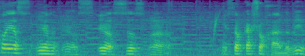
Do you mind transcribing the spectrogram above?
Alfa e a, e a, e a, ah, e sua cachorrada, viu?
